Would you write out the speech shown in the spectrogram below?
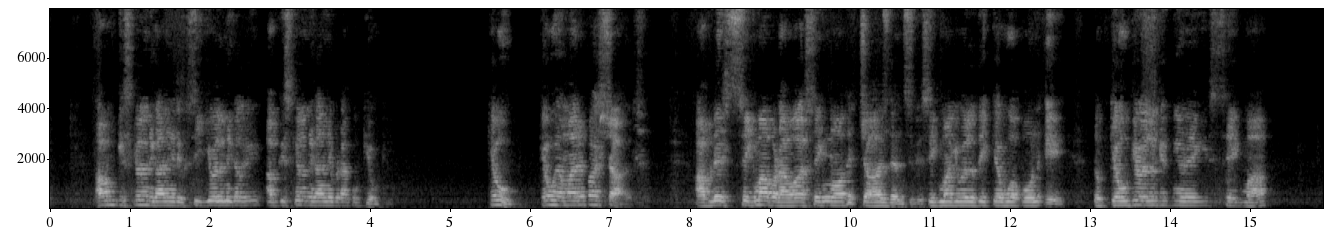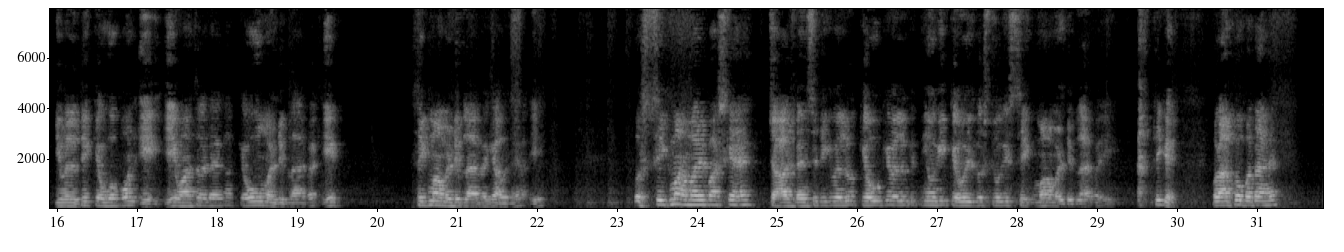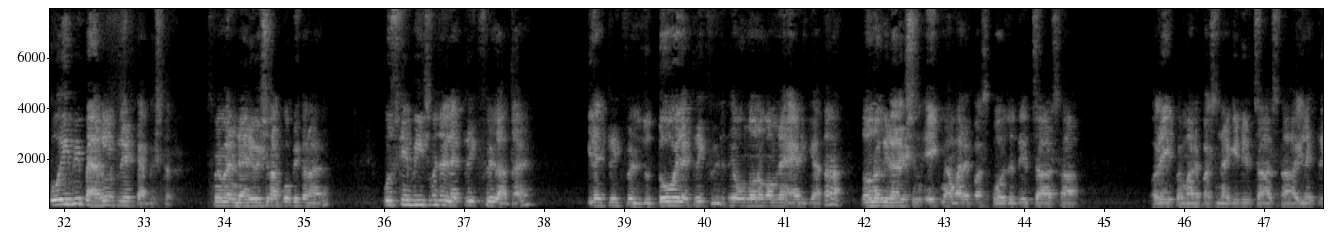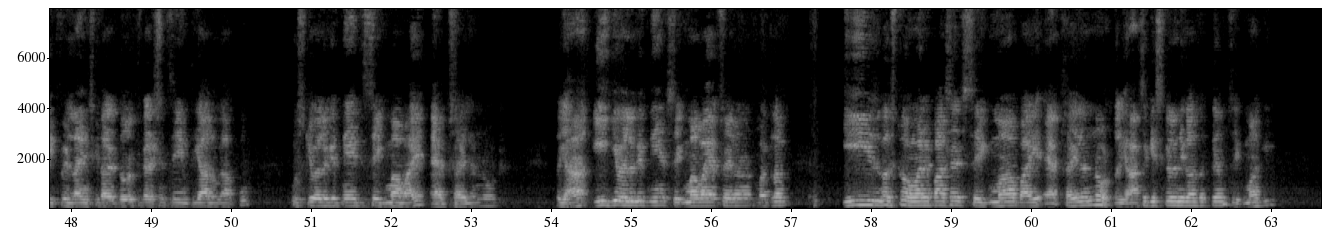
अब हम किसके लिए निकालेंगे? देखो सी की वैल्यू निकल गई। अब किसके लिए निकालने बेटा आपको क्यू की? क्यों क्यों है हमारे पास चार्ज। आपने सिग्मा पढ़ा हुआ सिग्मा होते चार्ज डेंसिटी सिग्मा की वैल्यू होती है क्यू अपॉन ए तो क्यू की वैल्यू कितनी हो जाएगी? सिग्मा की वैल्यू होती है क्यू अपॉन ए ए वहाँ चला जाएगा Q multiply by A sigma multiply by क्या हो जाएगा? ए और सिग्मा हमारे पास क्या है? चार्ज डेंसिटी की वैल्यू क्यू की वैल्यू कितनी होगी? क्यू इज़ होगी सिग्मा मल्टीप्लाई बाय ए ठीक है? और आपको पता है, कोई भी पैरेलल प्लेट कैपेसिटर इसमें मैंने डेरिवेशन आपको भी कराया था, उसके बीच में जो इलेक्ट्रिक फ़ील्ड आता है इलेक्ट्रिक फ़ील्ड जो दो इलेक्ट्रिक फ़ील्ड थे, उन दोनों को हमने ऐड किया था ना। दोनों की डायरेक्शन एक में हमारे पास पॉजिटिव चार्ज था और एक में हमारे पास नेगेटिव चार्ज था। इलेक्ट्रिक फ़ील्ड लाइंस की दोनों की डायरेक्शन सेम थी, याद होगा आपको। उसकी वैल्यू कितनी है सिग्मा बाय एप्सिलॉन नोट तो यहाँ ई e की वैल्यू कितनी है? सिग्मा बाय एप्सिलॉन नोट मतलब ई इज़ टू हमारे पास है सिग्मा बाय एप्सिलॉन नोट तो यहाँ से किसकी वैल्यू निकाल सकते हैं हम? सिग्मा की।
